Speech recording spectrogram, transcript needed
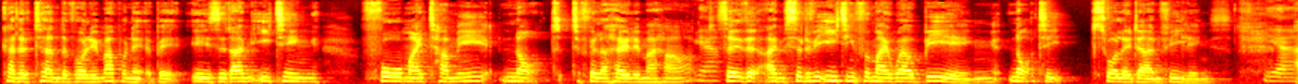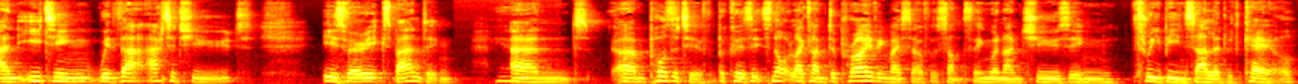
kind of turned the volume up on it a bit, is that I'm eating for my tummy, not to fill a hole in my heart. Yeah. So that I'm sort of eating for my well being, not to swallow down feelings. Yeah. And eating with that attitude is very expanding yeah. and um, positive because it's not like I'm depriving myself of something when I'm choosing three bean salad with kale.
